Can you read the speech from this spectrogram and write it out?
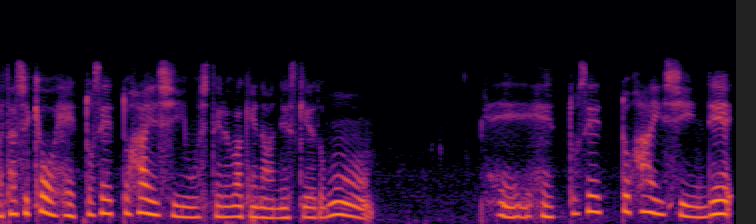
私今日ヘッドセット配信をしてるわけなんですけれども、えー、ヘッドセット配信で、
